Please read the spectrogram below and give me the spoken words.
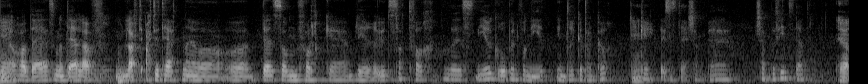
Mm. å ha det som en del av aktivitetene og, og det som folk eh, blir utsatt for. Det gir grobunn for nye inntrykk og tanker, Okay. jeg. Jeg syns det er kjempe, kjempefint sted. ja.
